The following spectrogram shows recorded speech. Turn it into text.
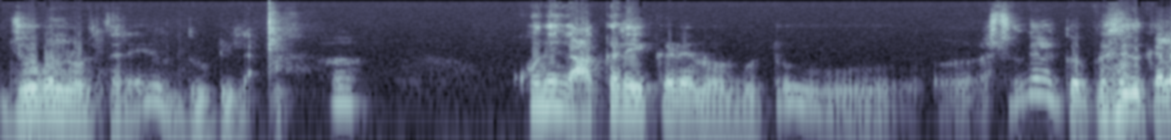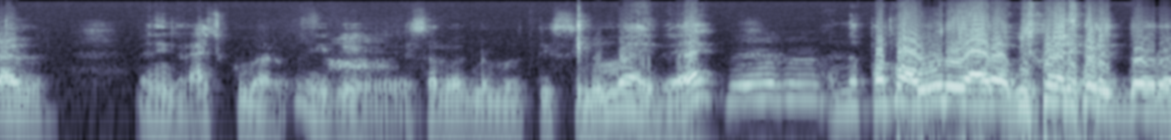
ಜೋಬಲ್ ನೋಡ್ತಾರೆ ದುಡ್ಡಿಲ್ಲ. ಕೊನೆಗೆ ಆ ಕಡೆ ಈ ಕಡೆ ನೋಡ್ಬಿಟ್ಟು ಅಷ್ಟೊತ್ತಿಗೆ ಕಲಾವಿದರು. ನನಗೆ ರಾಜ್ಕುಮಾರ್ ಹೀಗೆ ಸರ್ವಜ್ಞಮೂರ್ತಿ ಸಿನಿಮಾ ಇದೆ. ಹ್ಮ್ ಪಾಪ ಅವರು ಯಾರು ಅಭಿಮಾನಿಗಳಿದ್ದವರು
